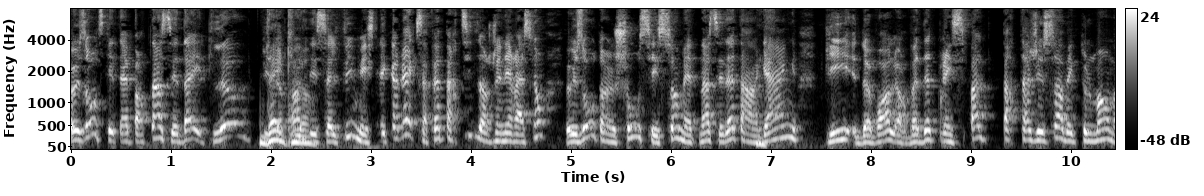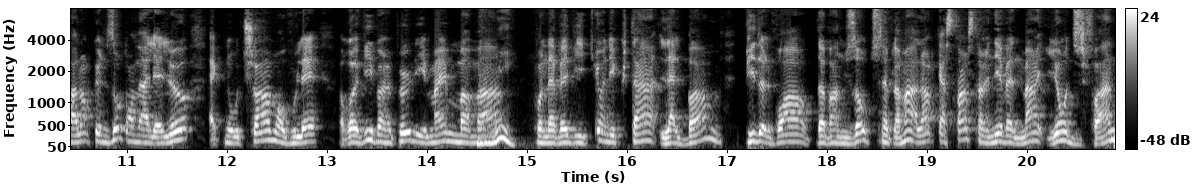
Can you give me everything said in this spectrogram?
Eux autres, ce qui est important, c'est d'être là, puis de prendre des selfies, mais c'est correct, ça fait partie de leur génération. Eux autres, un show, c'est ça maintenant, c'est d'être en gang, puis de voir leur vedette principale, partager ça avec tout le monde, alors que nous autres, on allait là, avec notre chums, on voulait revivre un peu les mêmes moments qu'on avait vécu en écoutant l'album, puis de le voir devant nous autres, tout simplement. Alors, Castor, c'est un événement, ils ont du fun,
